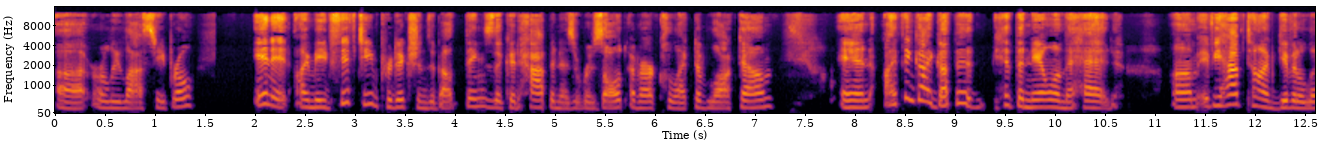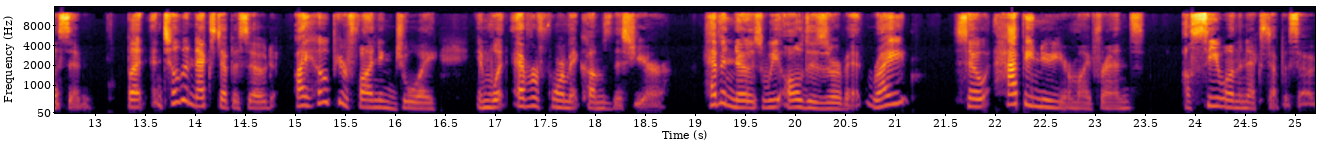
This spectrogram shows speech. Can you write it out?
uh, early last April, in it, I made 15 predictions about things that could happen as a result of our collective lockdown. And I think I got the hit the nail on the head. Um, if you have time, give it a listen. But until the next episode, I hope you're finding joy in whatever form it comes this year. Heaven knows we all deserve it, right? So happy new year, my friends. I'll see you on the next episode.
